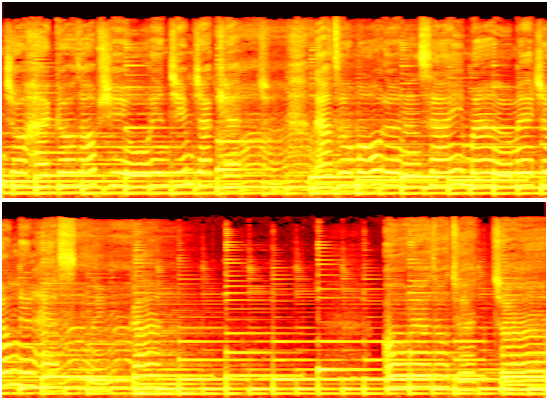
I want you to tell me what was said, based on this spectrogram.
먼저 할 것 없이 오랜 짐작했지. 나도 모르는 사이 마음의 정리를 했으니까. 오래도 됐잖아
